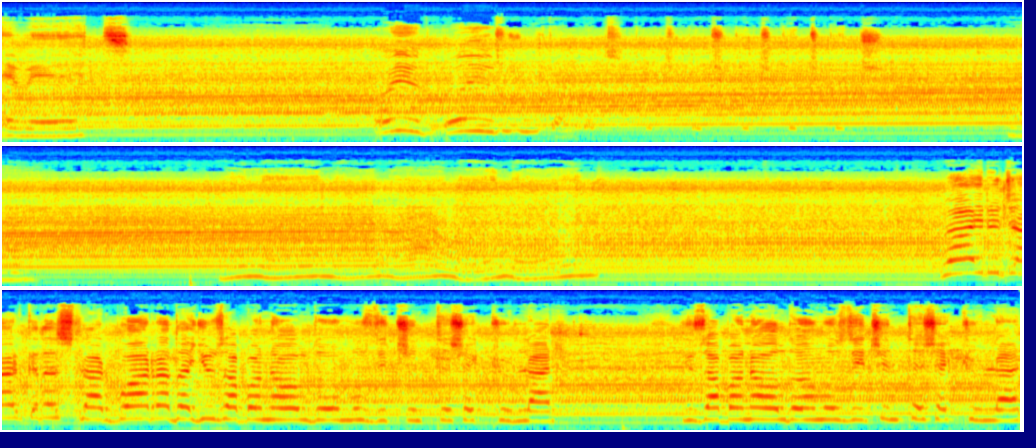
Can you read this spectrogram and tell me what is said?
Evet. Hayır, hayır. Ve ayrıca arkadaşlar bu arada 100 abone olduğumuz için teşekkürler. 100 abone olduğumuz için teşekkürler.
